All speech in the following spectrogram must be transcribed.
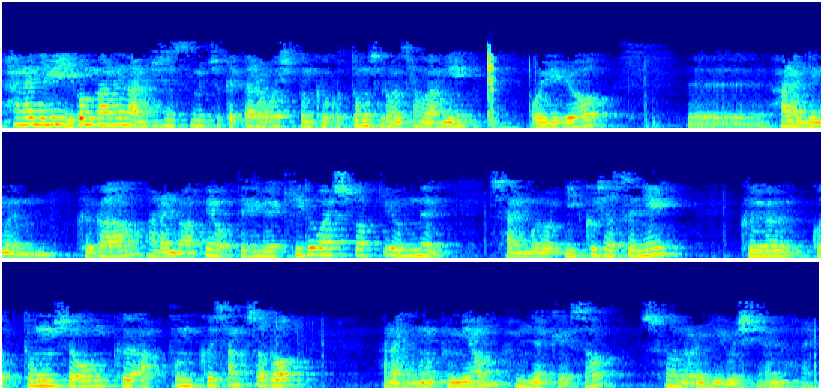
하나님이 이것만은 안 주셨으면 좋겠다라고 싶은 그 고통스러운 상황이 오히려 하나님은 그가 하나님 앞에 엎드리며 기도할 수밖에 없는 삶으로 이끄셨으니 그 고통스러운 그 아픔 그 상처도 하나님은 분명 합력해서 손을 이루시는 하나님.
